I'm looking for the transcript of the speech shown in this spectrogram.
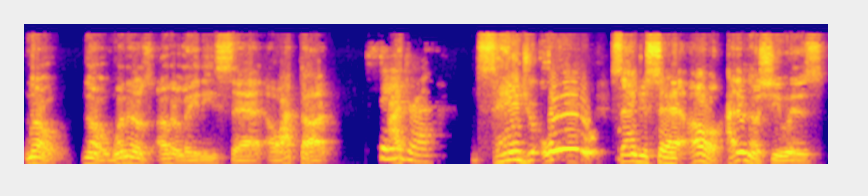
No, no, one of those other ladies said, Oh, I thought Sandra. Sandra. Oh, Sandra said, "Oh, I didn't know she was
